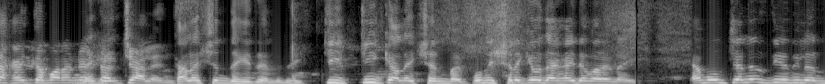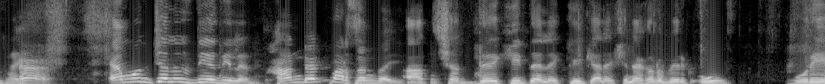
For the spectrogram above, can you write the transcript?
দেখাইতে পারে না এটা দেখি। চ্যালেঞ্জ কালেকশন দেখি তাহলে ভাই কি কি কালেকশন ভাই? সালে কেউ দেখাইতে পারে নাই। এমন চ্যালেঞ্জ দিয়ে দিলেন ভাই। হ্যাঁ। এমন চ্যালেঞ্জ দিয়ে দিলেন। 100% ভাই। আচ্ছা দেখি তাহলে কি কালেকশন এখনও বের ও ওরে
